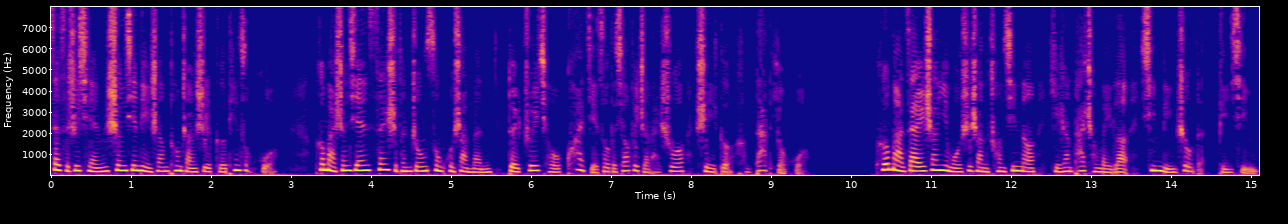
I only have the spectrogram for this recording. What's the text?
在此之前，生鲜电商通常是隔天送货，盒马生鲜三十分钟送货上门，对追求快节奏的消费者来说是一个很大的诱惑。盒马在商业模式上的创新呢，也让它成为了新零售的典型。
